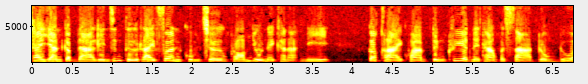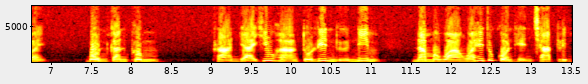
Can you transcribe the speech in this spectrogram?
ชายยันกับดาลินซึ่งถือไรเฟิลคุมเชิงพร้อมอยู่ในขณะนี้ ก็คลายความตึงเครียดในทางประสาทลงด้วยบ่นกันพึม พรานใหญ่หิ้วหางตัวลิ่นหรือนิ่มนำมาวางไว้ให้ทุกคนเห็นชัดริม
